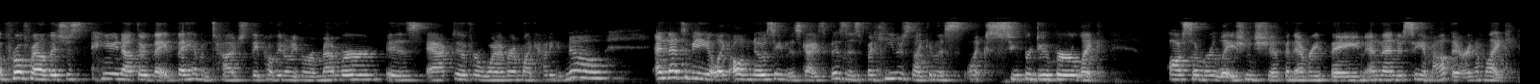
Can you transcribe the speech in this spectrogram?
a profile that's just hanging out there they, they haven't touched, they probably don't even remember is active or whatever. I'm like, how do you know? And not to be like all nosy in this guy's business, but he was like in this like super duper like awesome relationship and everything. And then to see him out there and I'm like,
